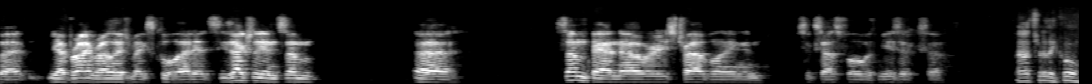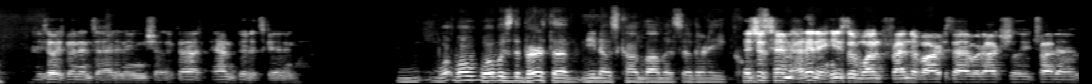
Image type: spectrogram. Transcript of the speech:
but yeah, Bryant Rutledge makes cool edits. He's actually in some uh, some band now where he's traveling and successful with music. So That's really cool. he's always been into editing and shit like that, and good at skating. What, what what was the birth of Ninos Con Bombas? Are there any cool It's just him editing. He's the one friend of ours that would actually try to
